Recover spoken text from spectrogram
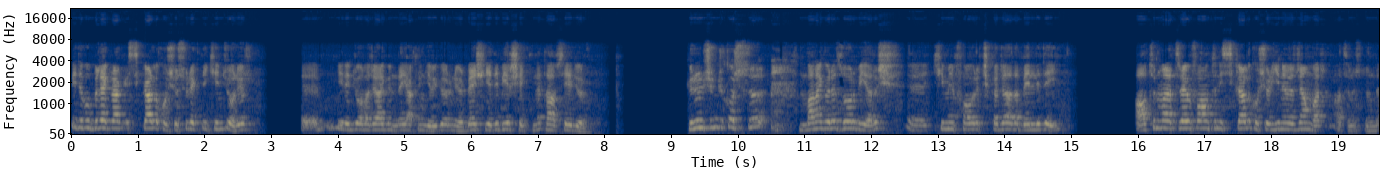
Bir de bu Black Rock istikrarlı koşuyor. Sürekli ikinci oluyor. E, birinci olacağı günde yakın gibi görünüyor. 5-7-1 şeklinde tavsiye ediyorum. Günün üçüncü koşusu bana göre zor bir yarış. E, kimin favori çıkacağı da belli değil. 6 numara Trevor Fountain istikrarlı koşuyor. Yine Özcan var atın üstünde.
